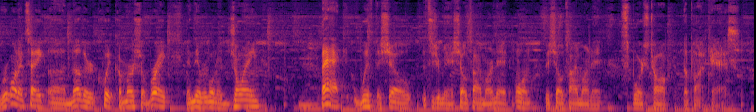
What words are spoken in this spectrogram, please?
we're going to take another quick commercial break, and then we're going to join back with the show. This is your man Showtime Arnett on the Showtime Arnett Sports Talk, the podcast.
